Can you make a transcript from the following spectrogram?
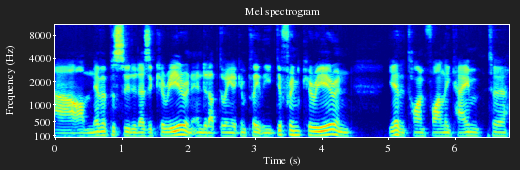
Um, never pursued it as a career and ended up doing a completely different career. And yeah, the time finally came to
